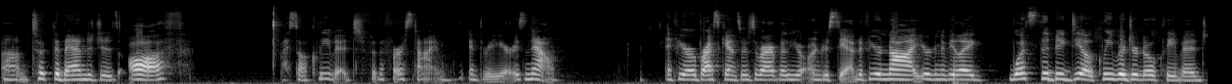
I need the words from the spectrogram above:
um, took the bandages off, I saw cleavage for the first time in three years. Now, if you're a breast cancer survivor, you'll understand. If you're not, you're going to be like, what's the big deal? Cleavage or no cleavage?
